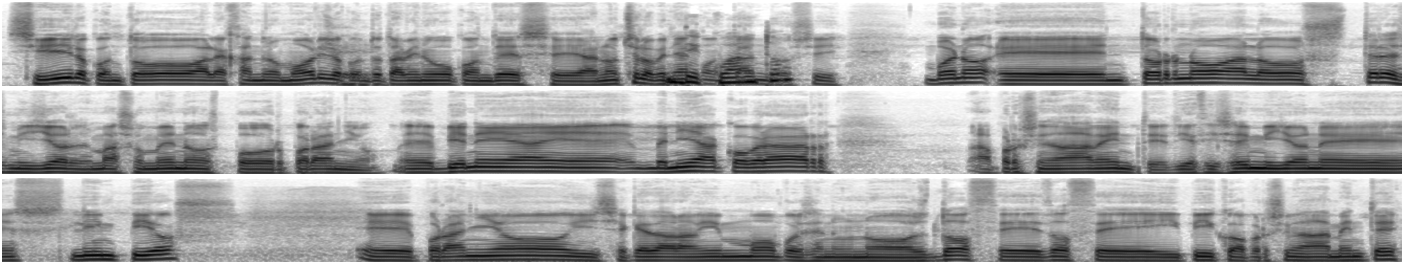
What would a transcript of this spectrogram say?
Sí, lo contó Alejandro Mori, lo contó también Hugo Condés eh, anoche, lo venía ¿De contando, cuánto? sí. Bueno, eh, en torno a los 3 millones más o menos por, por año. Eh, viene, venía a cobrar aproximadamente 16 millones limpios eh, por año y se queda ahora mismo pues en unos 12, 12 y pico aproximadamente,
